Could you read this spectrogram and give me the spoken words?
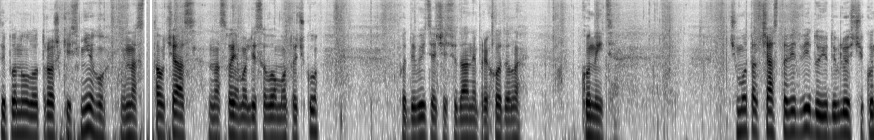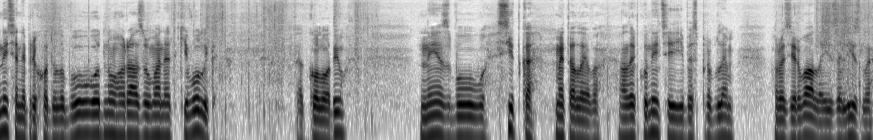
Сипануло трошки снігу і настав час на своєму лісовому точку подивитися, чи сюди не приходила куниця. Чому так часто відвідую, дивлюсь, чи куниця не приходила, бо одного разу у мене такий вулик, так колодив. Низ був сітка металева, але куниця її без проблем розірвала і залізла,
